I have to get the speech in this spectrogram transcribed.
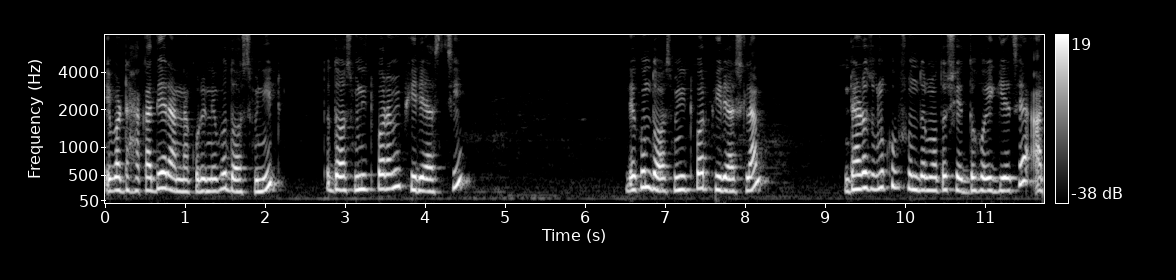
এবার ঢাকা দিয়ে রান্না করে নেব দশ মিনিট। তো দশ মিনিট পর আমি ফিরে আসছি। দেখুন, দশ মিনিট পর ফিরে আসলাম। ঢ্যাঁড়সগুলো খুব সুন্দর মতো সেদ্ধ হয়ে গিয়েছে আর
